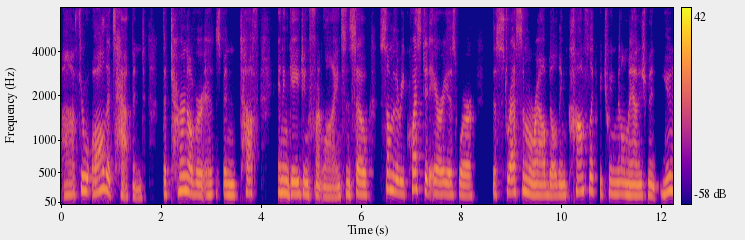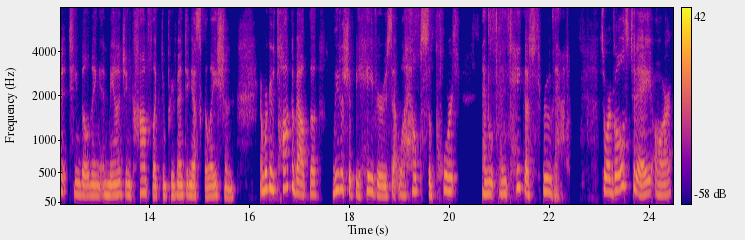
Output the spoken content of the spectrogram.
uh, through all that's happened the turnover has been tough and engaging front lines. And so some of the requested areas were the stress and morale building, conflict between middle management, unit team building, and managing conflict and preventing escalation. And we're going to talk about the leadership behaviors that will help support and, and take us through that. So, our goals today are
